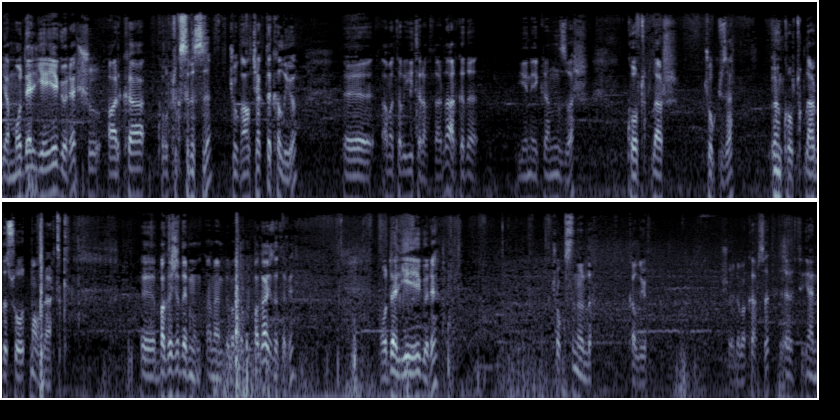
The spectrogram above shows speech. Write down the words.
Ya model Y'ye göre şu arka koltuk sırası çok alçakta kalıyor. Ee, ama tabii iyi taraflarda arkada yeni ekranınız var. Koltuklar çok güzel. Ön koltuklarda soğutma var artık. Ee, bagaja da hemen bir bakalım. Bagaj da tabii model Y'ye göre çok sınırlı kalıyor. Şöyle bakarsak evet yani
